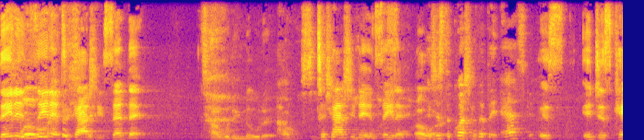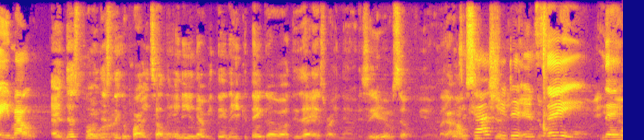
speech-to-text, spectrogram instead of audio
they didn't Well- say that. Tekashi said that. How would he know that? I don't see Tekashi didn't say that. Oh, it's just the alright. question that they asking. It's it just came out. At this point, Oh, this alright. nigga probably telling any and everything that he could think of out his ass right now to save Yeah. himself. Yo, like I don't see Tekashi didn't say He that he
